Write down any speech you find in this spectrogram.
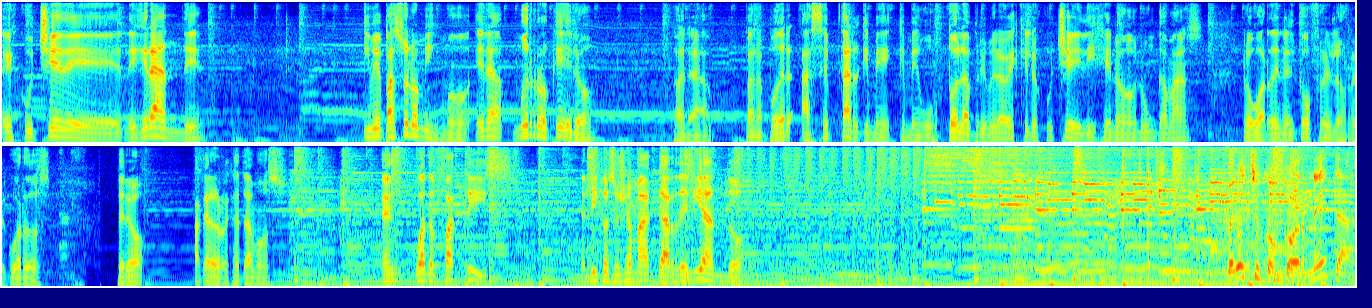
escuché de, de grande y me pasó lo mismo, era muy rockero para, para poder aceptar que me, que me gustó la primera vez que lo escuché y dije no, nunca más, lo guardé en el cofre de los recuerdos, pero acá lo rescatamos en What the Fuck This. El disco se llama Gardeliando. ¿Pero esto es con corneta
